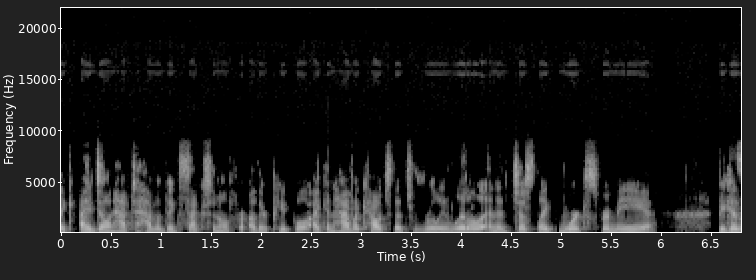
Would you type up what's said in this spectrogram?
Like I don't have to have a big sectional for other people. I can have a couch that's really little and it just like works for me because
